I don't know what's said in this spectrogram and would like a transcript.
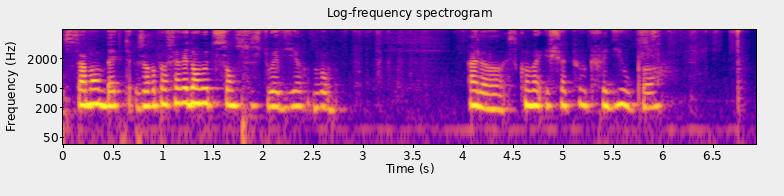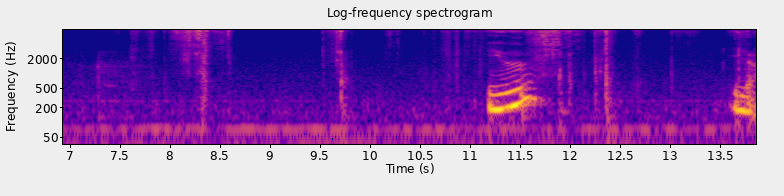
ça m'embête. J'aurais préféré dans l'autre sens, je dois dire. Bon. Alors, est-ce qu'on va échapper au crédit ou pas? Et eux? Et là.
